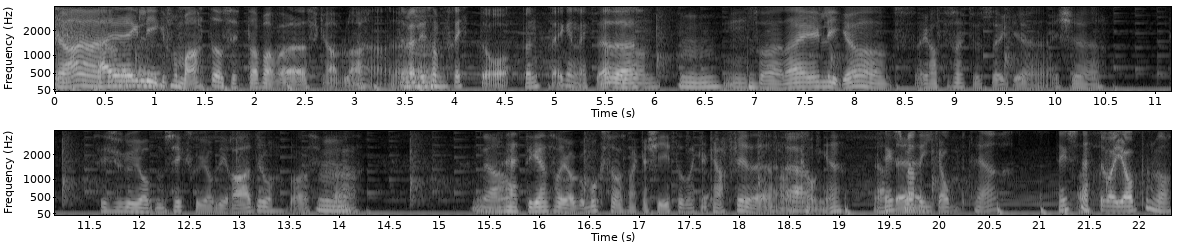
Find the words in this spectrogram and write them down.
ja, ja, Nei, ja. jeg liker formatet å sitte og bare skravle. Det er veldig sånn fritt og åpent, egentlig. Det er Altså, sånn, Mm. mm. Så nei, jeg liker å Jeg har alltid sagt hvis jeg eh, ikke Hvis jeg ikke skulle jobbe med musikk, skulle jeg jobbe i radio. Bare sitte Mm. ja. hettegenser og joggebukser og snakke skit og drikke kaffe. Det er sånn Ja. konge. ja Tenk som vi hadde jobbet her. Tenk hvis dette var jobben vår.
